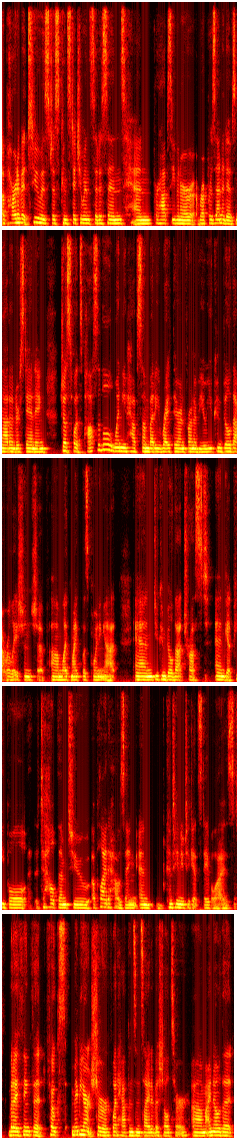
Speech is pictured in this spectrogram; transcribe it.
a part of it too is just constituent citizens and perhaps even our representatives not understanding just what's possible when you have somebody right there in front of you. You can build that relationship, um, like Mike was pointing at, and you can build that trust and get people to help them to apply to housing and continue to get stabilized. But I think that folks maybe aren't sure what happens inside of a shelter. Um, I know that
